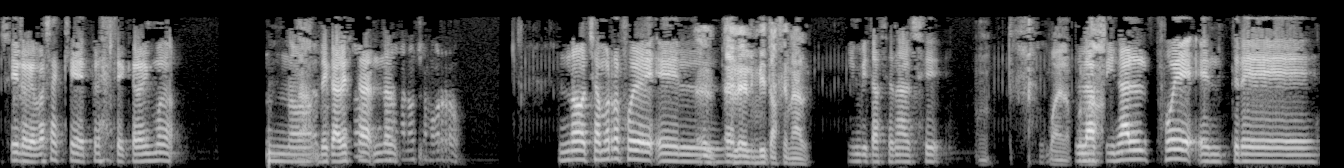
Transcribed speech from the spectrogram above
Sí, lo que pasa es que, espérate, que ahora mismo no, de cabeza no. ganó Chamorro. No, Chamorro fue el. El, invitacional. Invitacional, sí. Mm. Bueno. Pues la final fue entre.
